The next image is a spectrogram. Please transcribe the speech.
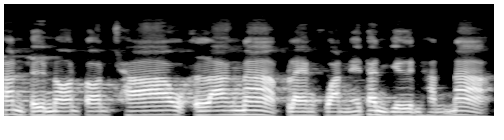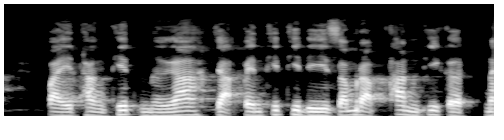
ท่านตื่นนอนตอนเช้า ล้างหน้าแปลงควันให้ท่านยืนหันหน้า ไปทางทิศเหนือจะเป็นทิศที่ดีสำหรับท่านที่เกิดใน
